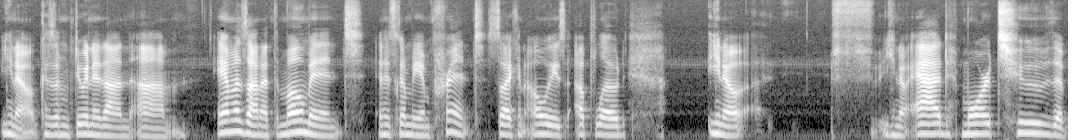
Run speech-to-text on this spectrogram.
you know, because I'm doing it on um, Amazon at the moment, and it's going to be in print, so I can always upload, you know, you know, add more to the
